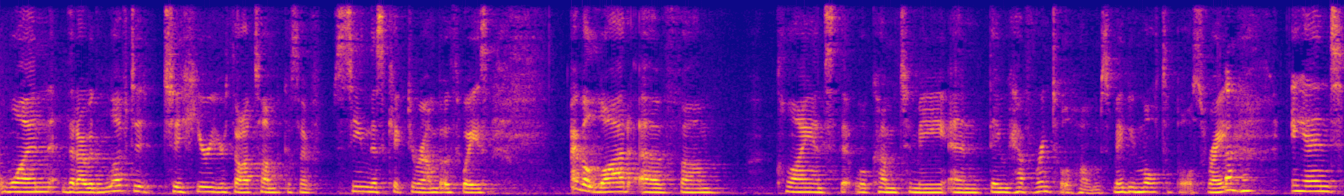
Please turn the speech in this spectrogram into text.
one that I would love to, to hear your thoughts on because I've seen this kicked around both ways. I have a lot of um, clients that will come to me and they have rental homes, maybe multiples, right? Uh-huh. And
